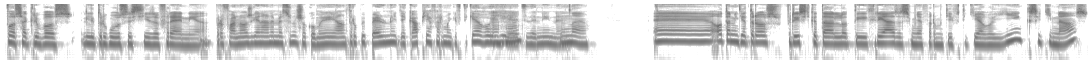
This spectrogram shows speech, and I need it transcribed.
πώς ακριβώς λειτουργούσε η σχιζοφρένεια. Προφανώς για να είναι μέσα στο νοσοκομείο οι άνθρωποι παίρνουν και κάποια φαρμακευτική έτσι δεν είναι; Ναι. Ε, όταν ο γιατρός βρίσκει κατάλληλο ότι χρειάζεσαι μια φαρμακευτική αγωγή, ξεκινάς.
